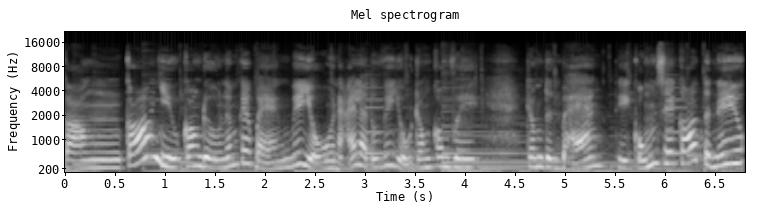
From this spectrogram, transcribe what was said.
còn có nhiều con đường lắm các bạn. Ví dụ hồi nãy là tôi ví dụ trong công việc trong tình bạn thì cũng sẽ có tình yêu.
